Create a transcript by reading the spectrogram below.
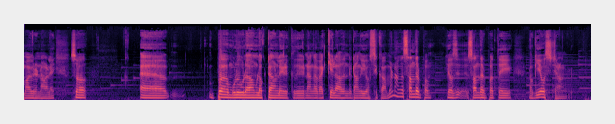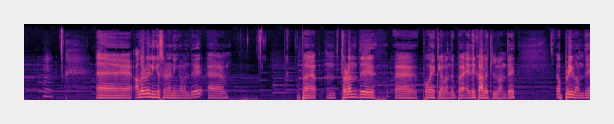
மாவீர நாளை. ஸோ இப்போ முழு உலகம் லாக்டவுனில் இருக்குது நாங்கள் வைக்கலாதுன்னு நாங்கள் யோசிக்காமல் நாங்கள் சந்தர்ப்பம் யோசி சந்தர்ப்பத்தை நோக்கி. அஹ், அதோட நீங்கள் சொன்ன நீங்கள் வந்து இப்போ தொடர்ந்து போய்க்கில் வந்து இப்போ எதிர்காலத்தில் வந்து எப்படி வந்து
